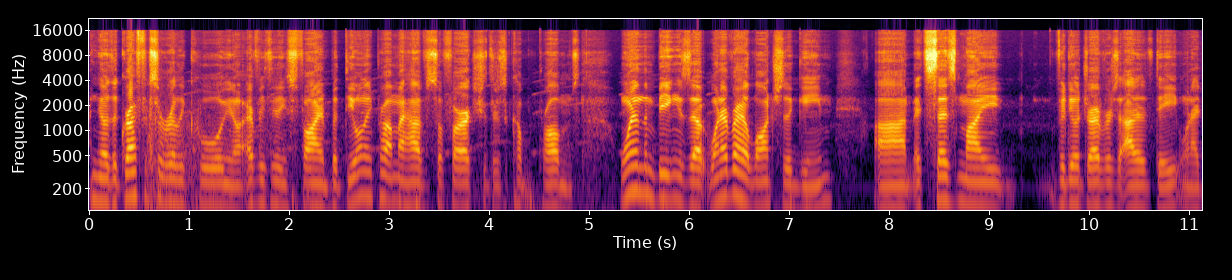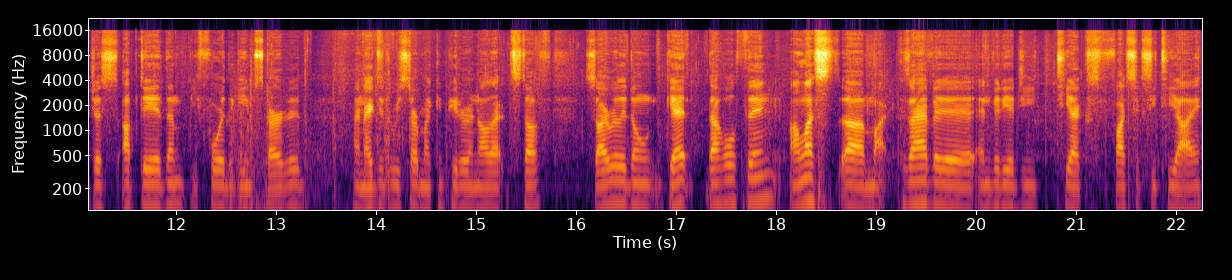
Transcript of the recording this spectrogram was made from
you know the graphics are really cool you know everything's fine but the only problem I have so far actually there's a couple problems. One of them being is that whenever I launch the game um, it says my video drivers out of date when I just updated them before the game started and I did restart my computer and all that stuff so I really don't get that whole thing unless because uh, I have a NVIDIA GTX 560 Ti.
